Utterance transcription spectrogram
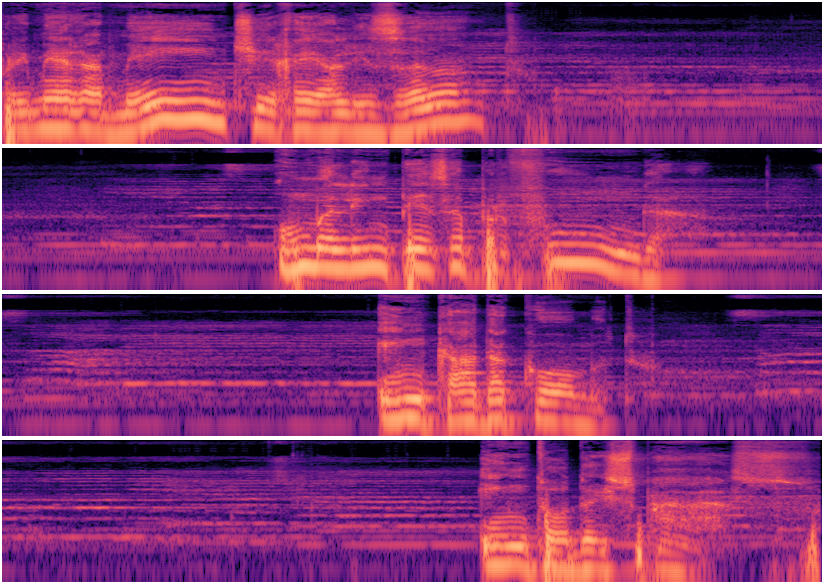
Primeiramente realizando uma limpeza profunda em cada cômodo, em todo espaço.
